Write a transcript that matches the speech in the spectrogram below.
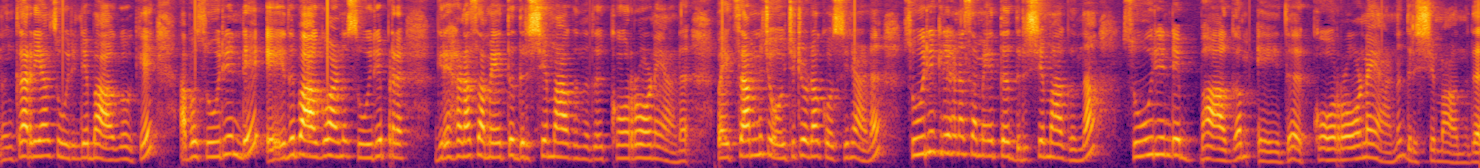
നിങ്ങൾക്കറിയാം സൂര്യന്റെ ഭാഗമൊക്കെ. അപ്പോൾ സൂര്യന്റെ ഏത് ഭാഗമാണ് സൂര്യപ്ര ഗ്രഹണ സമയത്ത് ദൃശ്യമാകുന്നത്? കൊറോണയാണ്. അപ്പോൾ എക്സാമിന് ചോദിച്ചിട്ടുള്ള ക്വസ്റ്റിനാണ് സൂര്യഗ്രഹണ സമയത്ത് ദൃശ്യമാകുന്ന സൂര്യന്റെ ഭാഗം ഏത്? കൊറോണയാണ് ദൃശ്യമാകുന്നത്.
